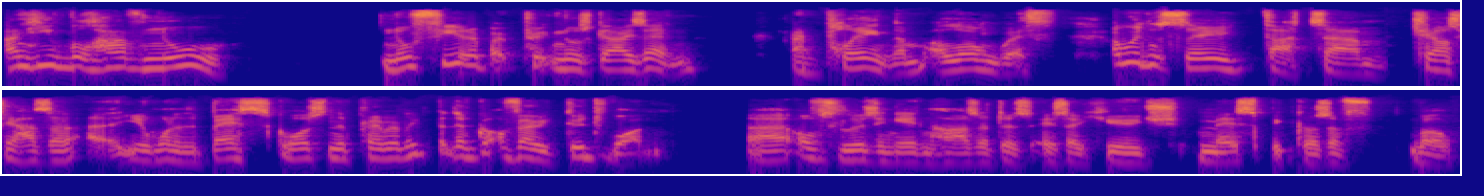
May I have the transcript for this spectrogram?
and he will have no no fear about putting those guys in and playing them along with. I wouldn't say that um, Chelsea has a, a, you know one of the best squads in the Premier League, but they've got a very good one. Uh, obviously, losing Eden Hazard is, is a huge miss because of, well,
